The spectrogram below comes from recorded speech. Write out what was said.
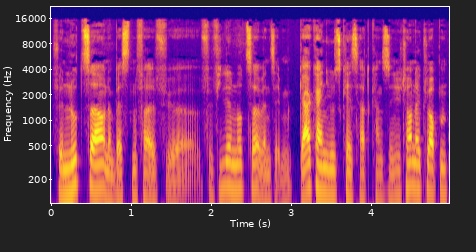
für Nutzer und im besten Fall für, für viele Nutzer, wenn es eben gar keinen Use Case hat, kannst du in die Tonne kloppen.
